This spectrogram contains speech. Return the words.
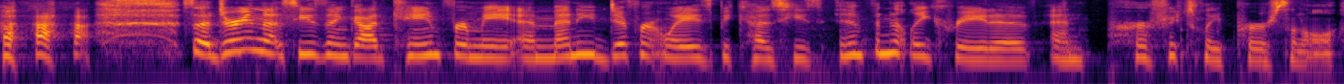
so during that season, God came for me in many different ways because He's infinitely creative and perfectly personal.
